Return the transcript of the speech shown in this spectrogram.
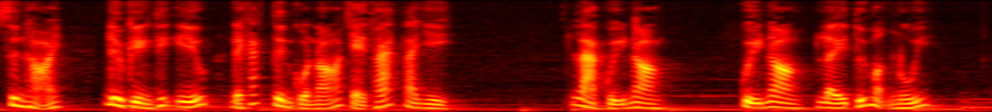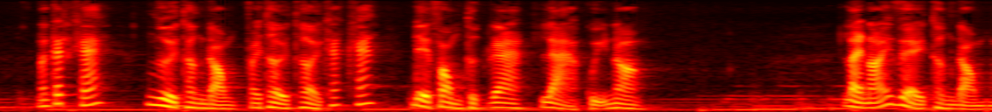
Xin hỏi, điều kiện thiết yếu để khắc tinh của nó chạy thoát là gì? Là quỷ non. Quỷ non lấy túi mật núi. Nói cách khác, người thần động phải thời thời khắc khắc đề phòng thực ra là quỷ non. Lại nói về thần động,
